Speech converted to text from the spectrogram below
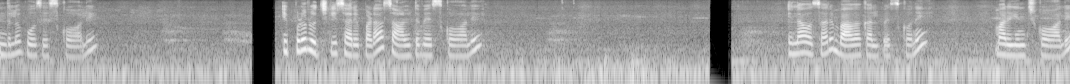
ఇందులో పోసేసుకోవాలి. ఇప్పుడు రుచికి సరిపడా సాల్ట్ వేసుకోవాలి. ఇలా ఒకసారి బాగా కలిపేసుకొని మరిగించుకోవాలి.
